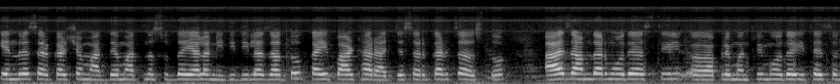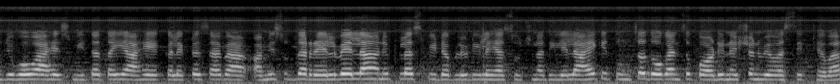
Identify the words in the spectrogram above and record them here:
केंद्र सरकारच्या माध्यमातून सुद्धा याला निधी दिला जातो. काही पाठ हा राज्य सरकारचा असतो. आज आमदार महोदय असतील आपले मंत्री महोदय इथे संजू भाऊ आहे स्मिताताई आहे कलेक्टर साहेब आम्ही सुद्धा रेल्वेला आणि प्लस पी डब्ल्यू डीला ह्या सूचना दिलेल्या आहे की तुमचं दोघांचं कोऑर्डिनेशन व्यवस्थित ठेवा.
